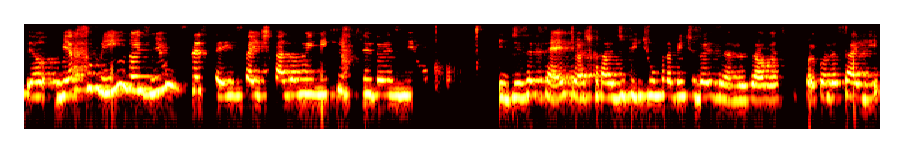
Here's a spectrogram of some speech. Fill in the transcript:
eu me assumi em 2016, saí de casa no início de 2000 e 17, eu acho que eu tava de 21 para 22 anos, assim, foi quando eu saí.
